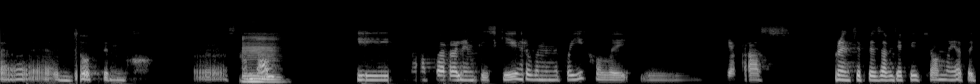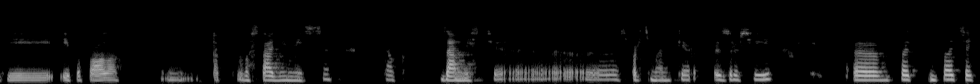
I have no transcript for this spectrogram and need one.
е, допінг е, скандал. М, І на Паралімпійські ігри вони не поїхали, і якраз, в принципі, завдяки цьому я тоді і попала так в останнє місце, так, замість е, спортсменки з Росії. Е, В 20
